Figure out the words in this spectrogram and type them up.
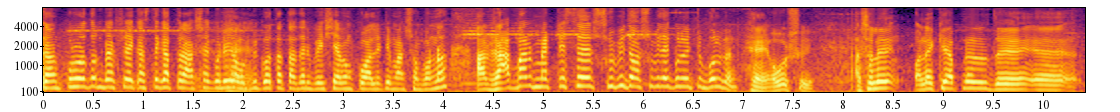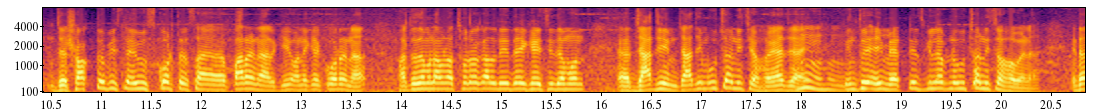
কারণ পুরাতন ব্যবসায়ীর কাছ থেকে আপনারা আশা করি হ্যাঁ। অভিজ্ঞতা তাদের বেশি এবং কোয়ালিটি মানসম্পন্ন। আর রাবার ম্যাট্রেসের সুবিধা অসুবিধাগুলো একটু বলবেন? হ্যাঁ অবশ্যই। আসলে অনেকে আপনার যে যে শক্ত বিছনা ইউজ করতে পারে না আর কি অনেকে করে না। হয়তো যেমন আমরা ছোটকাল দিয়ে দেখেছি যেমন জাজিম জাজিম উঁচা নিচে হয়ে যায়। কিন্তু এই ম্যাট্রেসগুলো আপনার উঁচা নিচে হবে না। এটা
